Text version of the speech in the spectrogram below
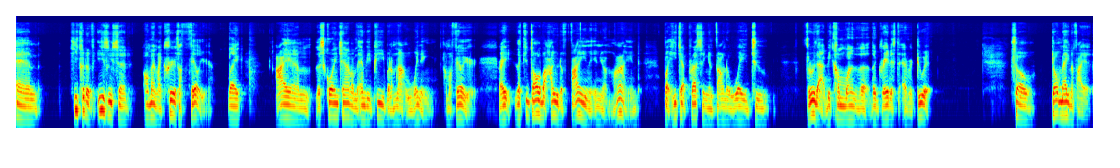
And he could have easily said, Oh man, my career is a failure. Like I am the scoring champ, I'm the MVP, but I'm not winning. I'm a failure. Right? Like it's all about how you define it in your mind. But he kept pressing and found a way to, through that, become one of the, the greatest to ever do it. So don't magnify it.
